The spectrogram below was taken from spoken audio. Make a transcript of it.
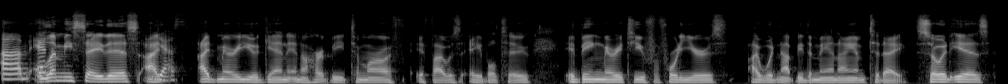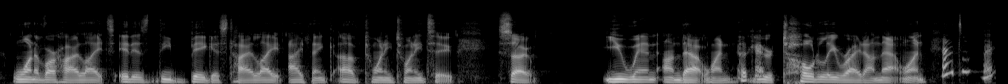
Um, and Let me say this. I'd, Yes. I'd marry you again in a heartbeat tomorrow if, if I was able to. It being married to you for 40 years, I would not be the man I am today. So it is one of our highlights. It is the biggest highlight, I think, of 2022. So you win on that one. Okay. You're totally right on that one. that's all right.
